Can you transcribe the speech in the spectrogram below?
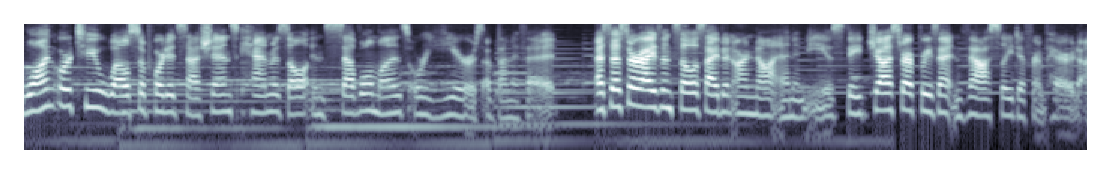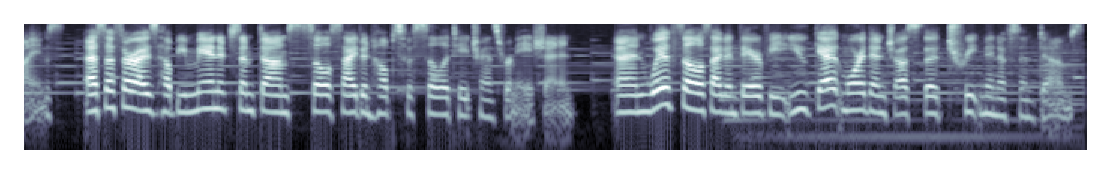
One or two well supported sessions can result in several months or years of benefit. SSRIs and psilocybin are not enemies, they just represent vastly different paradigms. SSRIs help you manage symptoms, psilocybin helps facilitate transformation. And with psilocybin therapy, you get more than just the treatment of symptoms.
